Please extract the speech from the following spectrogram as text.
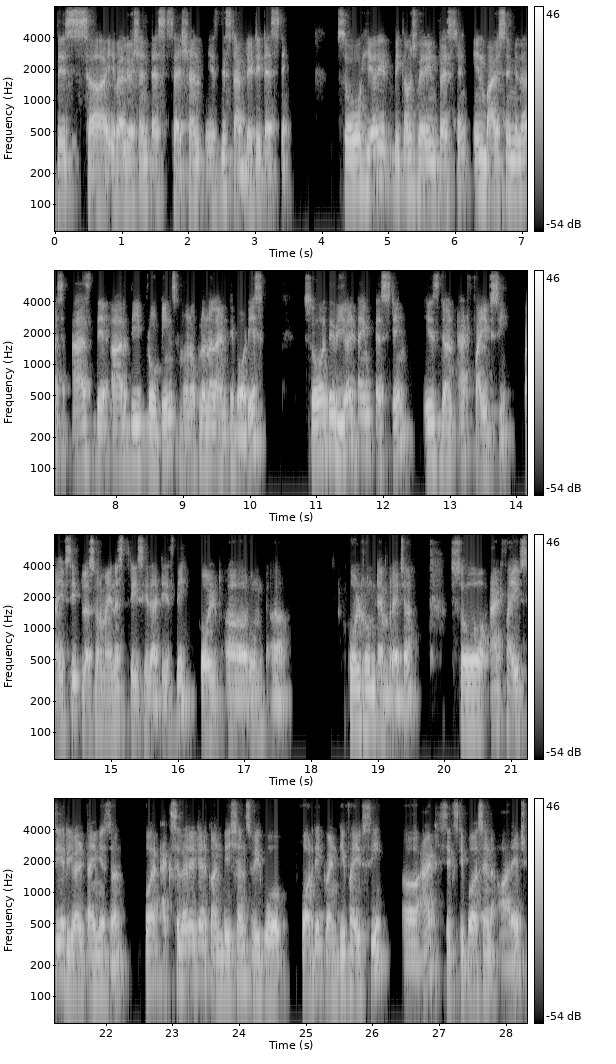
this uh, evaluation test session is the stability testing. So here it becomes very interesting in biosimilars as they are the proteins, monoclonal antibodies. So the real-time testing is done at 5C, 5C plus or minus 3C, that is the cold uh, room uh, cold room temperature. So at 5C, real-time is done. For accelerated conditions, we go for the 25C uh, at 60% RH.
